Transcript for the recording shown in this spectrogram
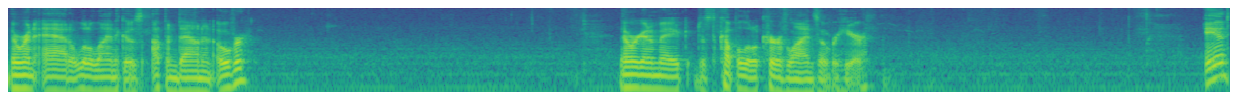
Then we're going to add a little line that goes up and down and over. Then we're going to make just a couple little curved lines over here. And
